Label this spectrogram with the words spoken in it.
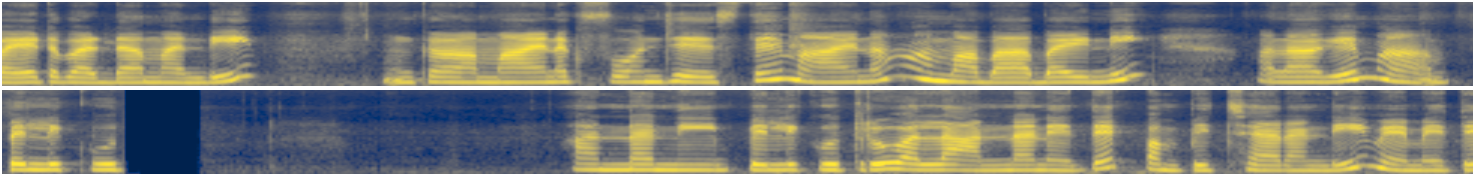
బయటపడ్డామండి. ఇంకా మా ఆయనకు ఫోన్ చేస్తే మా ఆయన మా బాబాయ్ని అలాగే మా పెళ్ళి అన్నని పెళ్ళి కూతురు వాళ్ళ అన్ననైతే పంపించారండి. మేమైతే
